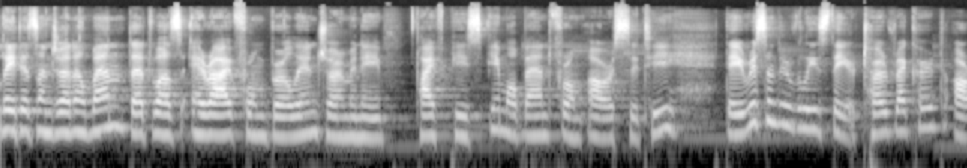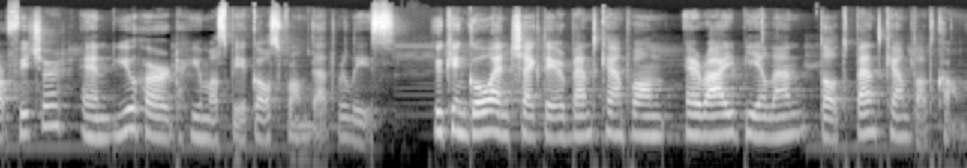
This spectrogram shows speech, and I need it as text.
Ladies and gentlemen, that was Arrive from Berlin, Germany, five piece emo band from our city. They recently released their third record, Our Future, and you heard You Must Be a Ghost from that release. You can go and check their Bandcamp on ribln.bandcamp.com.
